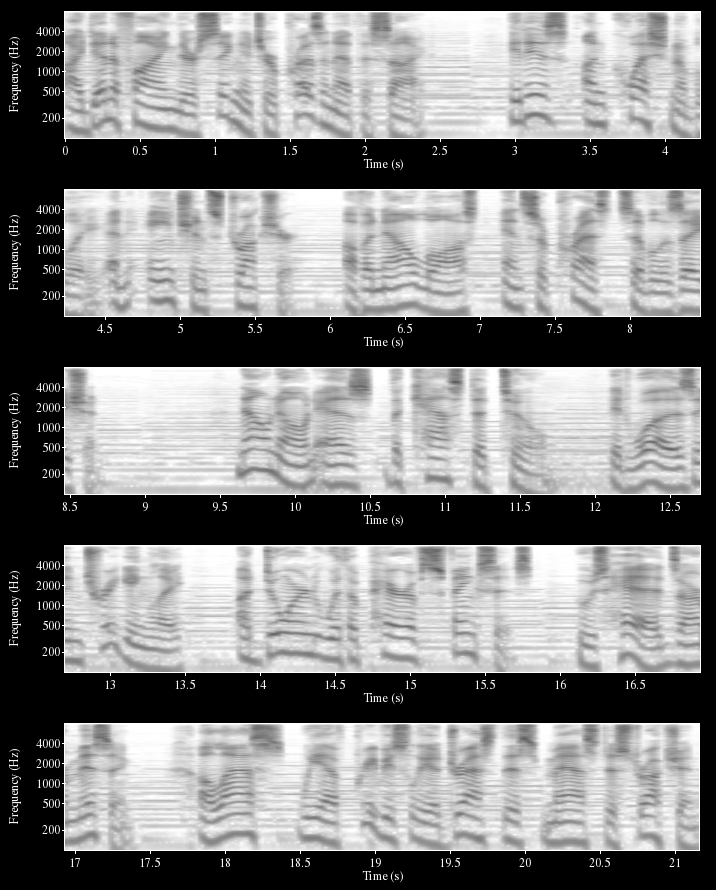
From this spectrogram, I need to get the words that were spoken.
identifying their signature present at the site, it is unquestionably an ancient structure of a now lost and suppressed civilization. Now known as the Kasta tomb, it was, intriguingly, adorned with a pair of sphinxes whose heads are missing. Alas, we have previously addressed this mass destruction,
